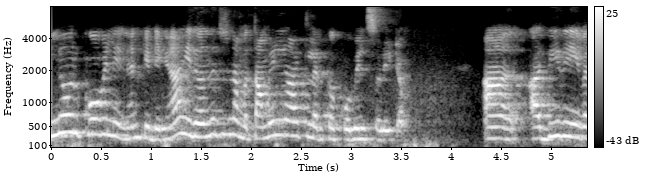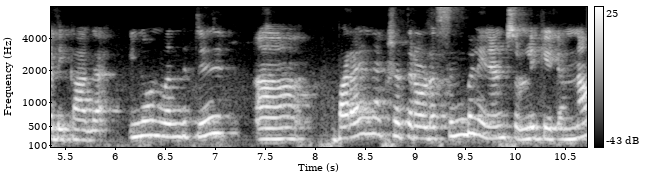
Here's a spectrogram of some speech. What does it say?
இன்னொரு கோவில் என்னன்னு கேட்டிங்கன்னா இது வந்துட்டு நம்ம தமிழ்நாட்டில் இருக்க கோவில் சொல்லிட்டோம். அதிதேவதைக்காக. இன்னொன்று வந்துட்டு பரணி நட்சத்திரோட சிம்பிள் என்னன்னு சொல்லி கேட்டோம்னா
